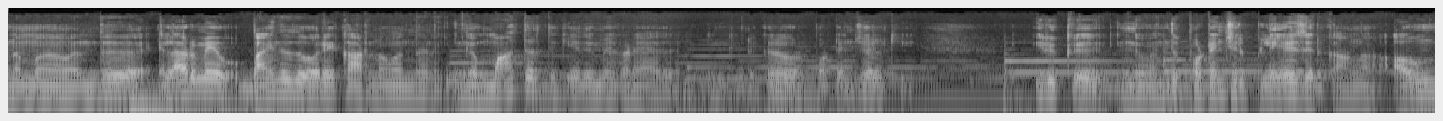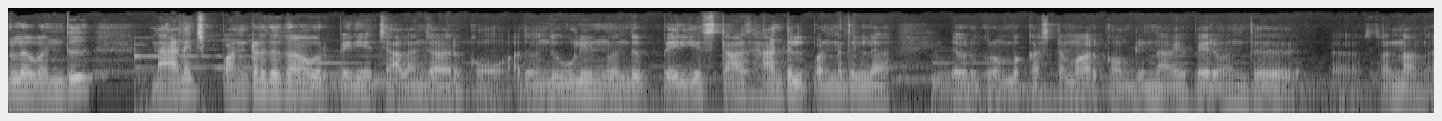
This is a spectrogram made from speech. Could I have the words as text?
நம்ம வந்து எல்லாருமே பயந்தது ஒரே காரணம் வந்து இங்கே மாற்றுறதுக்கு எதுவுமே கிடையாது. இங்கே இருக்கிற ஒரு பொட்டென்ஷியாலிட்டி இருக்குது இங்கே வந்து பொட்டென்ஷியல் பிளேயர்ஸ் இருக்காங்க. அவங்கள வந்து மேனேஜ் பண்ணுறது தான் ஒரு பெரிய சேலஞ்சாக இருக்கும். அது வந்து ஊழியன் வந்து பெரிய ஸ்டார்ஸ் ஹேண்டில் பண்ணதில்லை. இது அவருக்கு ரொம்ப கஷ்டமாக இருக்கும் அப்படின்னு நிறைய பேர் வந்து சொன்னாங்க.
